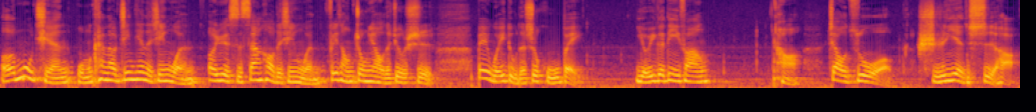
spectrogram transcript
而目前我们看到今天的新闻，二月十三号的新闻非常重要的就是被围堵的是湖北有一个地方，哈叫做十堰市哈。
